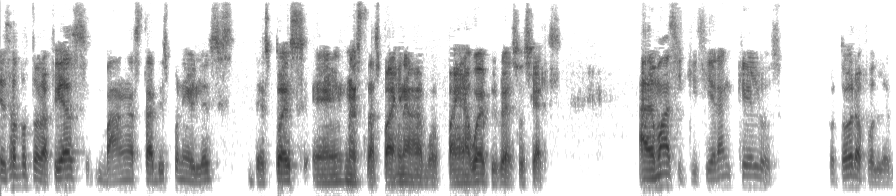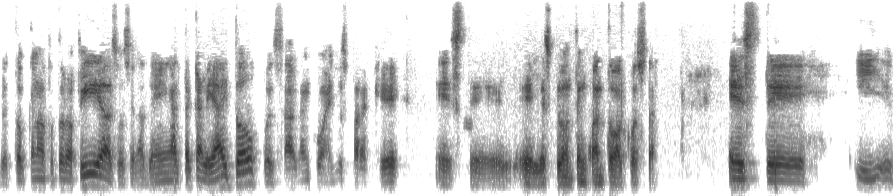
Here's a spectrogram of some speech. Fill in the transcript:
esas fotografías van a estar disponibles después en nuestras páginas página web y redes sociales. Además, si quisieran que los fotógrafos les retoquen las fotografías o se las den en alta calidad y todo, pues hablan con ellos para que este, eh, les pregunten cuánto va a costar. Este, y,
